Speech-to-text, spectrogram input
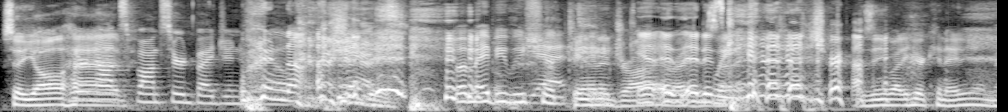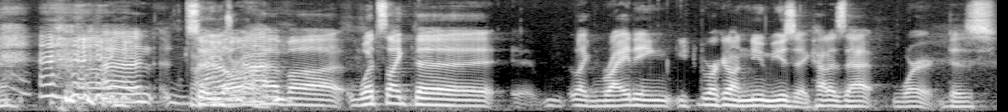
So y'all have. we're not sponsored by Ginger ale. we're Ale. not. But maybe we should. Yes. Canada Dry. Yeah, it- right? it is Is, Canada Dry. is anybody here Canadian? No. Uh, So I y'all have uh, what's like the like writing? You're working on new music. How does that work? Does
